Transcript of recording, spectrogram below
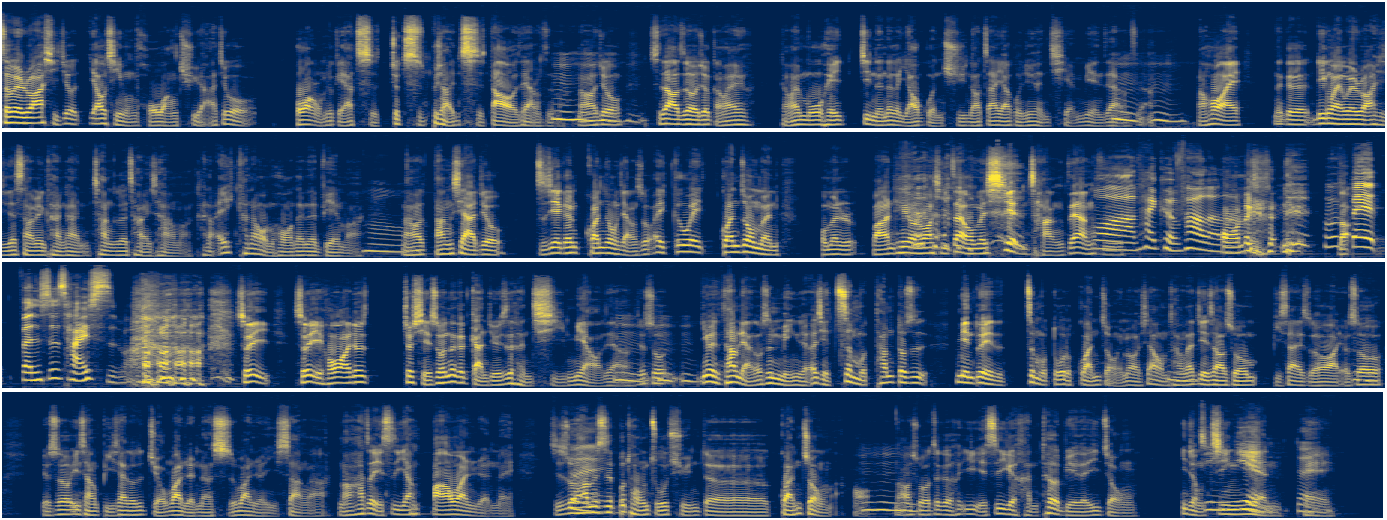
这位 Rossi 就邀请我们猴王去啊，结果猴王我们就给他迟就迟不小心迟到了这样子嘛，嗯哼嗯哼，然后就迟到之后就赶快。赶快摸黑进了那个摇滚区，然后在摇滚区很前面这样子啊。嗯嗯、然后后来那个另外一位 Rush 在上面看看唱歌唱一唱嘛，看到哎、欸、看到我们红王在那边嘛，哦、然后当下就直接跟观众讲说：“哎、欸，各位观众们，我们马兰天和 Rossi 在我们现场这样子。”哇，太可怕了！哦，那个那个会被粉丝踩死吧？所以所以猴王就。就写说那个感觉是很奇妙，这样、嗯、就说，因为他们俩都是名人，而且这么他们都是面对着这么多的观众，有没有？像我们常在介绍说比赛的时候啊，有时候有时候一场比赛都是九万人啊，十万人以上啊，然后他这也是一样八万人呢、欸，只是说他们是不同族群的观众嘛，哦，然后说这个也是一个很特别的一种一种经验，对。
